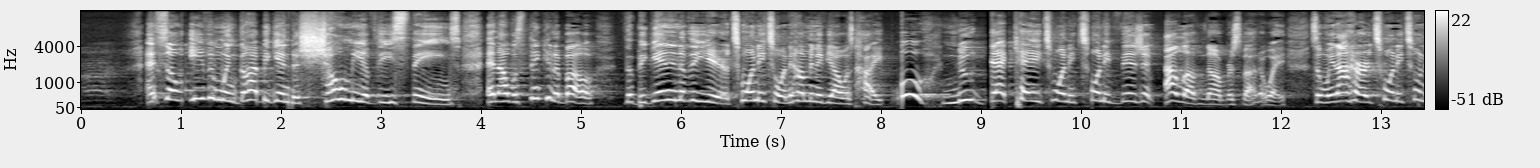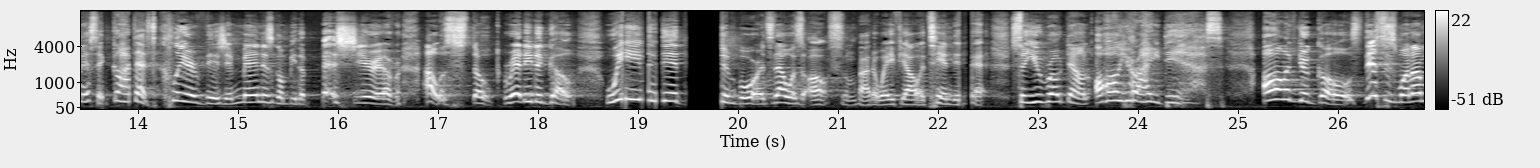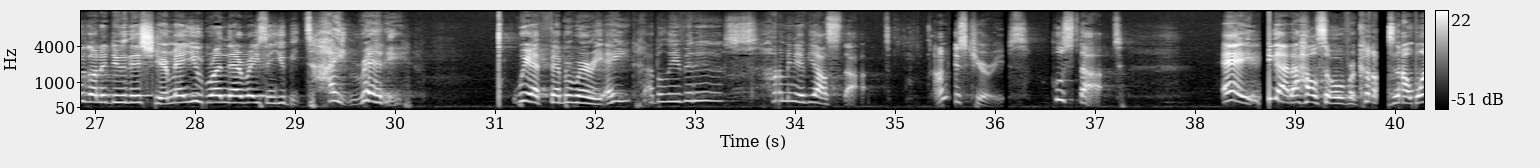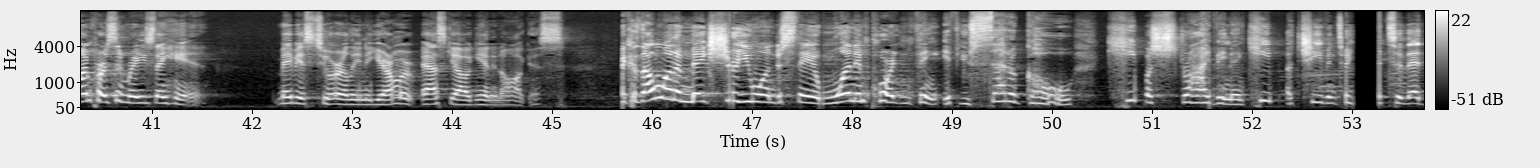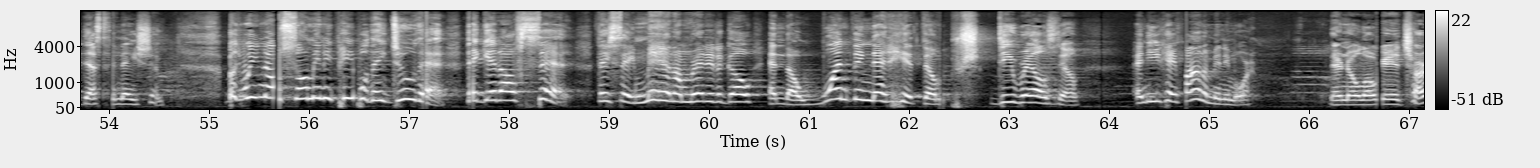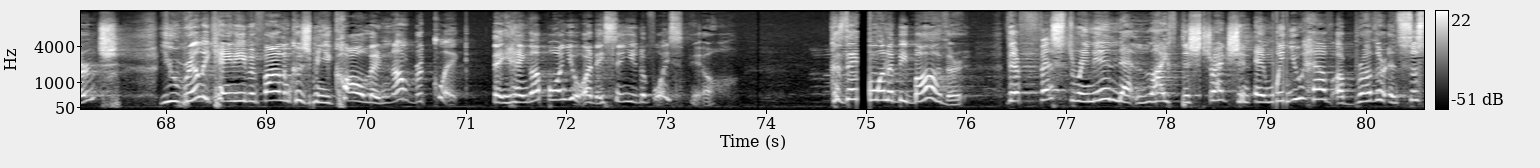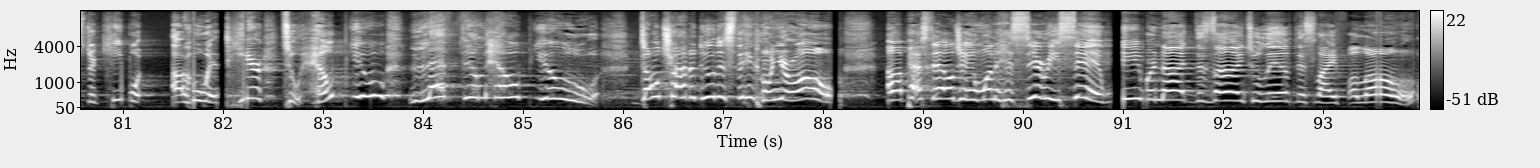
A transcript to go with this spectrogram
And so, even when God began to show me of these things, and I was thinking about the beginning of the year, 2020, how many of y'all was hyped? Woo, new decade 2020 vision. I love numbers, by the way. So, when I heard 2020, I said, God, that's clear vision. Man, it's going to be the best year ever. I was stoked, ready to go. We even did vision boards. That was awesome, by the way, if y'all attended that. So, you wrote down all your ideas all of your goals. This is what I'm going to do this year. Man, you run that race and you be tight ready. We're at February 8th, I believe it is. How many of y'all stopped? I'm just curious. Who stopped? Hey, we got a house of overcomers. Not one person raised their hand. Maybe it's too early in the year. I'm going to ask y'all again in August. Because I want to make sure you understand one important thing. If you set a goal, keep a striving and keep achieving to get to that destination. But we know so many people, they do that. They get offset. They say, man, I'm ready to go. And the one thing that hit them psh, derails them. And you can't find them anymore. They're no longer in church. You really can't even find them because when you call their number, click, they hang up on you or they send you the voicemail because they don't want to be bothered. They're festering in that life distraction. And when you have a brother and sister keeper uh, who is here to help you, let them help you. Don't try to do this thing on your own. Uh, Pastor LJ in one of his series said, We were not designed to live this life alone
